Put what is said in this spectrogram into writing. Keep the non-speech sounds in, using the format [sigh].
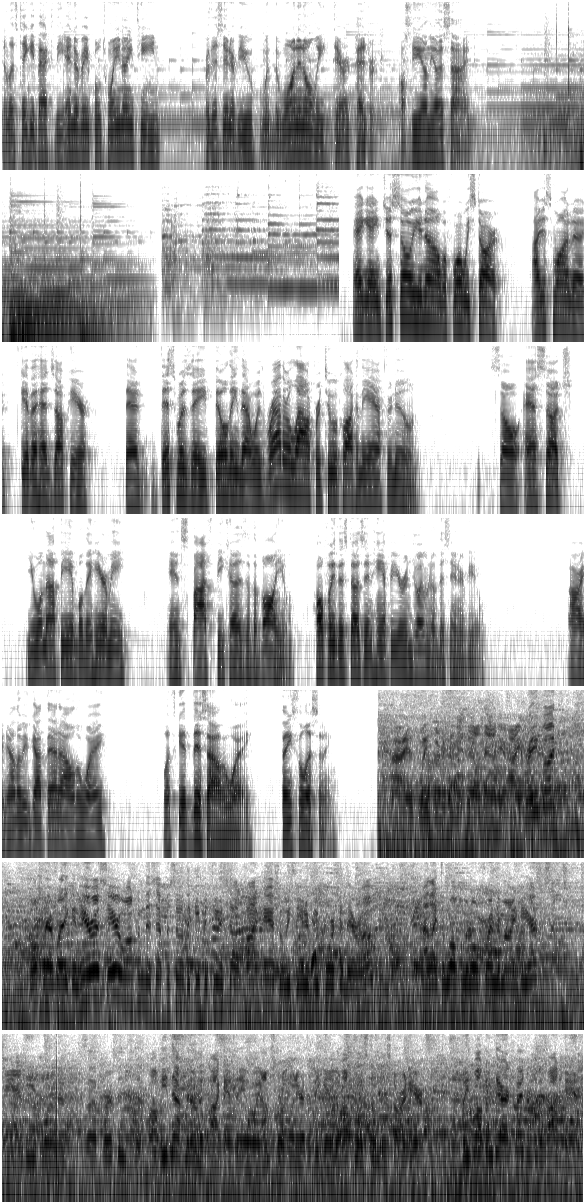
and let's take it back to the end of April 2019 for this interview with the one and only Derek Pedrick. I'll see you on the other side. Hey, gang, just so you know before we start, I just wanted to give a heads up here that this was a building that was rather loud for 2 o'clock in the afternoon. So, as such, you will not be able to hear me in spots because of the volume. Hopefully, this doesn't hamper your enjoyment of this interview. All right, now that we've got that out of the way, let's get this out of the way. Thanks for listening. All right, let's wait for everything to settle down here. All right, ready, bud? Hopefully, everybody can hear us here. Welcome to this episode of the Keep It To Yourself podcast, or at least the interview portion thereof. I'd like to welcome an old friend of mine here, and he's one of the persons, that, well, he's not been on the podcast anyway. I'm struggling here at the beginning. We're off to a stumbling start here. Please welcome Derek Pedrick to the podcast.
